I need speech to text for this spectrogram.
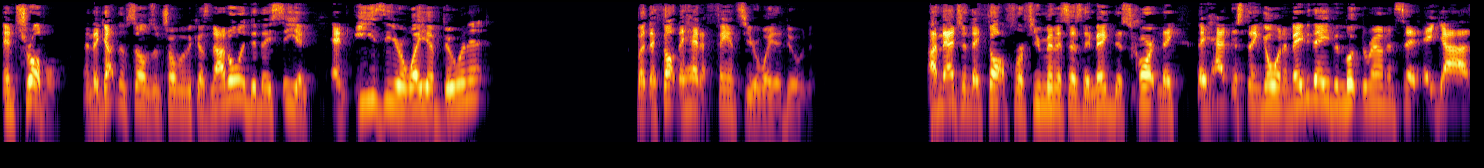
in trouble. And they got themselves in trouble because not only did they see an, an easier way of doing it, but they thought they had a fancier way of doing it. I imagine they thought for a few minutes as they made this cart and they, they had this thing going and maybe they even looked around and said, Hey guys,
